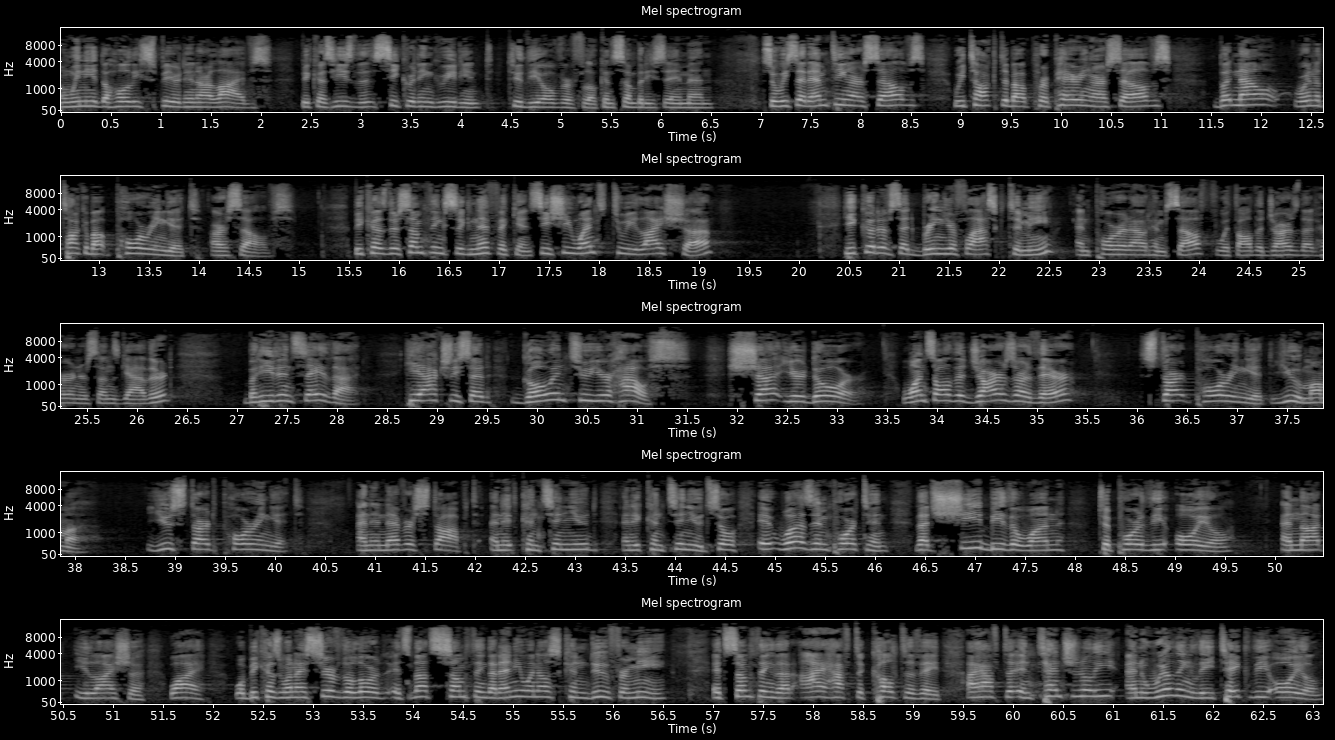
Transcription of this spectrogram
And we need the Holy Spirit in our lives because He's the secret ingredient to the overflow. Can somebody say amen? So we said emptying ourselves, we talked about preparing ourselves, but now we're going to talk about pouring it ourselves. Because there's something significant. See, she went to Elisha. He could have said, Bring your flask to me and pour it out himself with all the jars that her and her sons gathered. But he didn't say that. He actually said, Go into your house, shut your door. Once all the jars are there, Start pouring it. You, mama, you start pouring it. And it never stopped. And it continued and it continued. So it was important that she be the one to pour the oil and not Elisha. Why? Well, because when I serve the Lord, it's not something that anyone else can do for me. It's something that I have to cultivate. I have to intentionally and willingly take the oil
